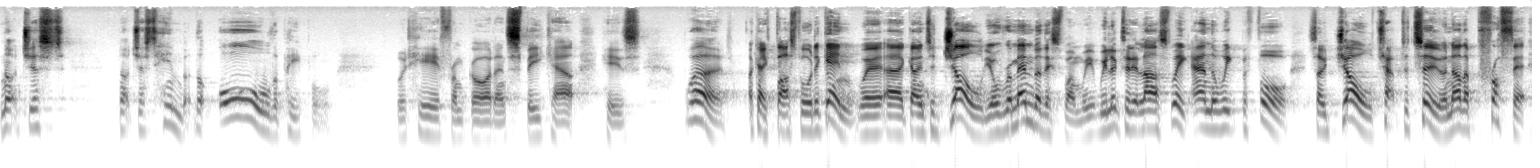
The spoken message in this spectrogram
Not just, not just him, but that all the people would hear from God and speak out his word. Okay, fast forward again. We're uh, going to Joel. You'll remember this one. We, we looked at it last week and the week before. So, Joel chapter 2, another prophet.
